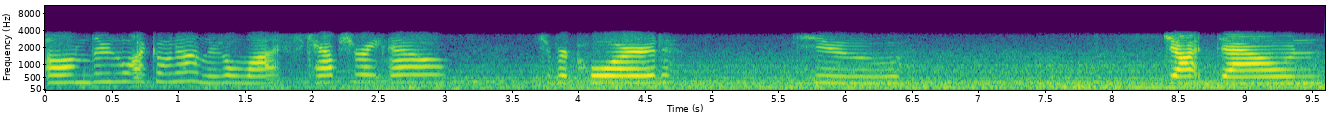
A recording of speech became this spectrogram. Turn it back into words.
um, there's a lot going on. There's a lot to capture right now, to record, to jot down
